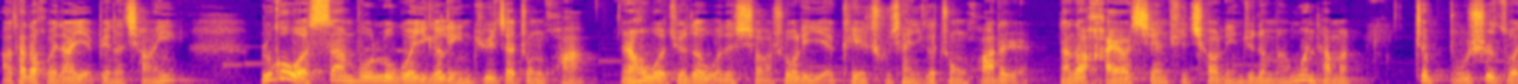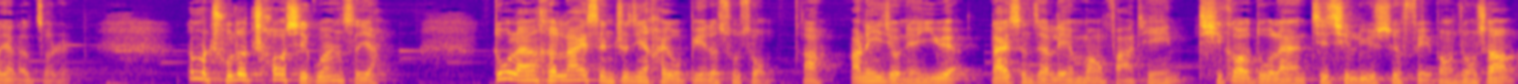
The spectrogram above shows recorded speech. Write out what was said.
啊。他的回答也变得强硬。如果我散步路过一个邻居在种花，然后我觉得我的小说里也可以出现一个种花的人，难道还要先去敲邻居的门问他吗？这不是作家的责任。那么除了抄袭官司呀，多兰和莱森之间还有别的诉讼啊。二零一九年一月，莱森在联邦法庭提告多兰及其律师诽谤重伤，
